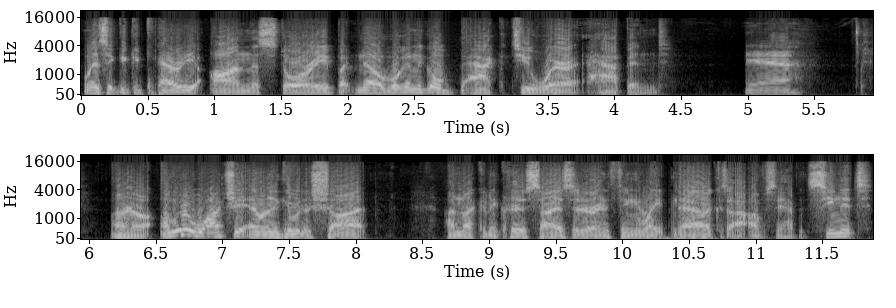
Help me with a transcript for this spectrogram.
When it's like you could carry on the story, but no, we're gonna go back to where it happened. Yeah, I don't know. I'm gonna watch it and I'm gonna give it a shot. I'm not gonna criticize it or anything right now because I obviously haven't seen it.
